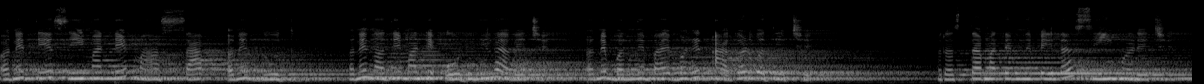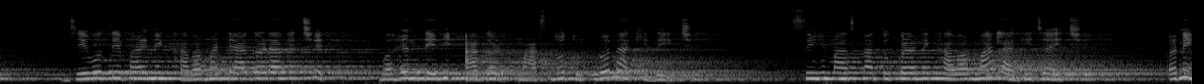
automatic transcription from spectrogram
અને તે સિંહ માટે માંસ, સાપ અને દૂધ અને નદી માટે ઓઢણી લાવે છે અને બંને ભાઈ બહેન આગળ વધે છે. રસ્તામાં તેમને પહેલાં સિંહ મળે છે. જેવો તે ભાઈને ખાવા માટે આગળ આવે છે, બહેન તેની આગળ માંસનો ટુકડો નાખી દે છે. સિંહ માંસના ટુકડાને ખાવામાં લાગી જાય છે અને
